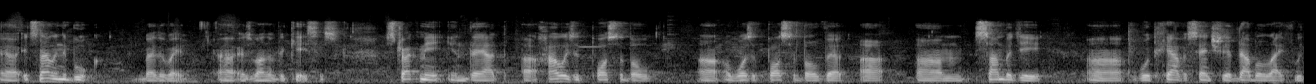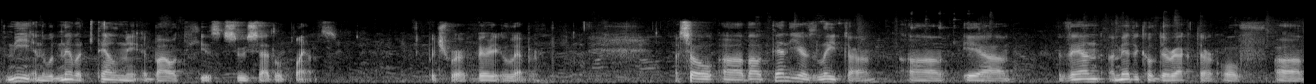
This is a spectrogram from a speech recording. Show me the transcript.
it's now in the book, by the way, as one of the cases. Struck me in that how is it possible, or was it possible that um, somebody uh, would have essentially a double life with me and would never tell me about his suicidal plans, which were very elaborate. So, uh, about 10 years later, uh, a, then a medical director of uh,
